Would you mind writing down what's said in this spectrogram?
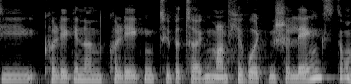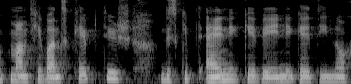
die Kolleginnen und Kollegen zu überzeugen. Manche wollten schon längst und manche waren skeptisch und es gibt einige wenige, die noch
